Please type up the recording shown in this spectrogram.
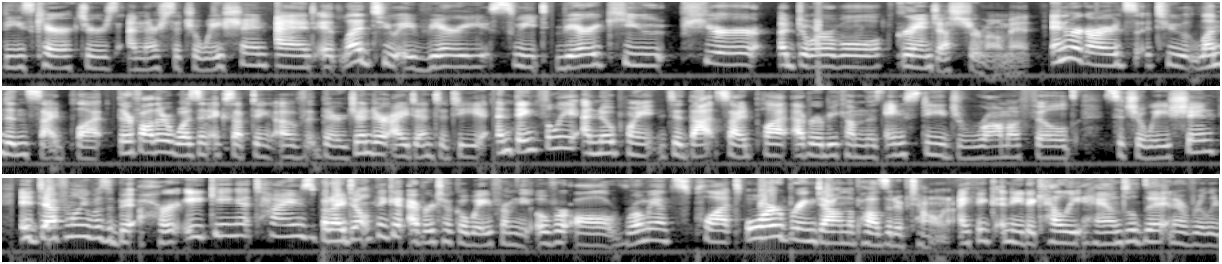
these characters and their situation, and it led to a very sweet, very cute, pure, adorable grand gesture moment. In regards to London's side plot, their father wasn't accepting of their gender identity, and thankfully, at no point did that side plot ever become this angsty, drama filled situation. It definitely was a bit heart aching at times, but I don't think it ever took away from the overall romance plot or bring down the positive tone. I think Anita Kelly handled it in a really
